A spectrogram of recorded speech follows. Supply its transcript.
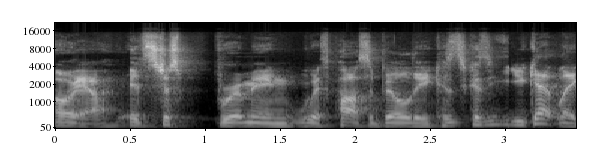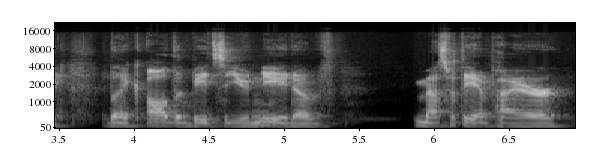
"Oh yeah, it's just brimming with possibility because because you get like like all the beats that you need of mess with the Empire,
